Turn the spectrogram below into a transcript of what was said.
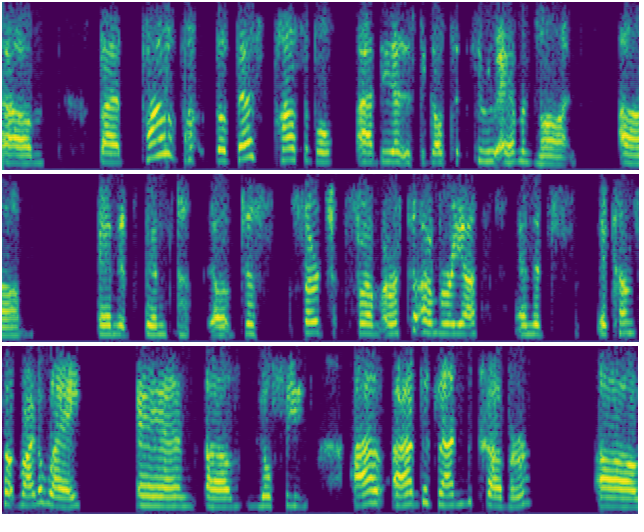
Um, but probably the best possible idea is to go to, through Amazon, um, and it's and uh, just search from Earth to Umbria, and it's it comes up right away, and uh, you'll see. I I designed the cover, uh,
